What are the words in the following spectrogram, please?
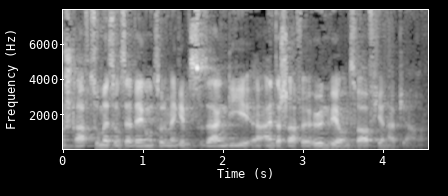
Strafzumessungserwägungen zu dem Ergebnis zu sagen, die äh, Einsatzstrafe erhöhen wir und zwar auf viereinhalb Jahre.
